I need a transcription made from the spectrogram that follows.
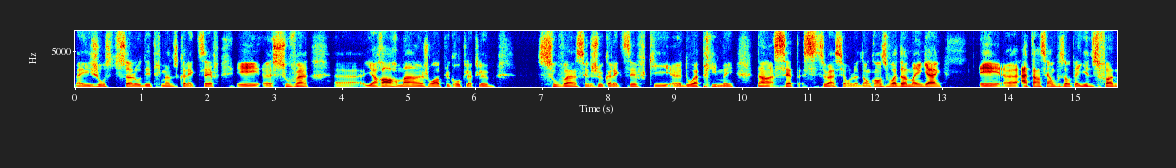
Ben, ils jouent tout seuls au détriment du collectif. Et euh, souvent, il y a rarement un joueur plus gros que le club souvent, c'est le jeu collectif qui euh, doit primer dans cette situation-là. Donc, on se voit demain, gang. Et euh, attention à vous autres, ayez du fun,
